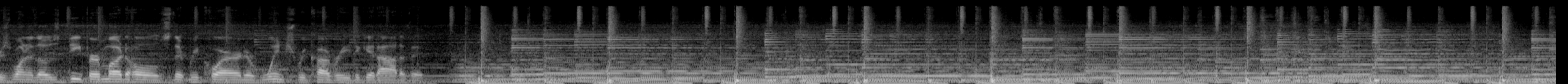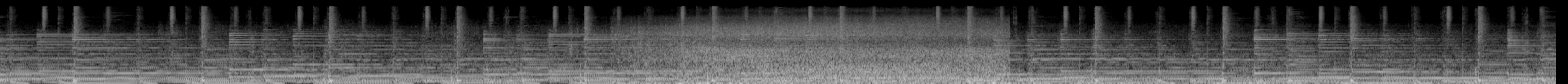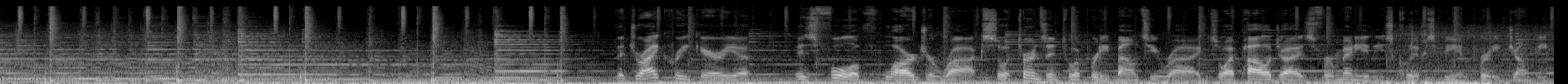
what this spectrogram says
Here's one of those deeper mud holes that required a winch recovery to get out of it. Dry Creek area is full of larger rocks, so it turns into a pretty bouncy ride. So I apologize for many of these clips being pretty jumpy.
